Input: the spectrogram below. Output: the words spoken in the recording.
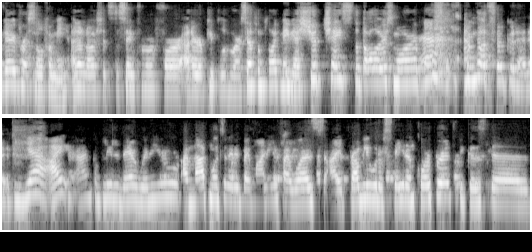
very personal for me. I don't know if it's the same for, for other people who are self-employed. Maybe I should chase the dollars more, but I'm not so good at it. Yeah, I, I'm completely there with you. I'm not motivated by money. If I was, I probably would have stayed in corporate because the,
